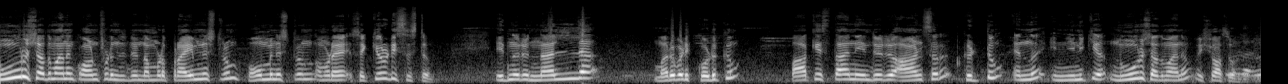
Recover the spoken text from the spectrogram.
നൂറ് ശതമാനം കോൺഫിഡൻസ് ഉണ്ട്. നമ്മുടെ പ്രൈം മിനിസ്റ്ററും ഹോം മിനിസ്റ്ററും നമ്മുടെ സെക്യൂരിറ്റി സിസ്റ്റം ഇതിനൊരു നല്ല മറുപടി കൊടുക്കും. പാകിസ്ഥാന് ഇതിന്റെ ഒരു ആൻസർ കിട്ടും എന്ന് എനിക്ക് നൂറ് ശതമാനം വിശ്വാസമുണ്ട്.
